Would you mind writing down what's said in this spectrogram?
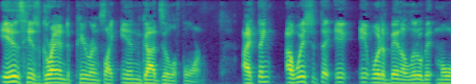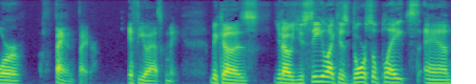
is his grand appearance, like in Godzilla form. I think I wish that the, it it would have been a little bit more fanfare, if you ask me, because you know you see like his dorsal plates and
